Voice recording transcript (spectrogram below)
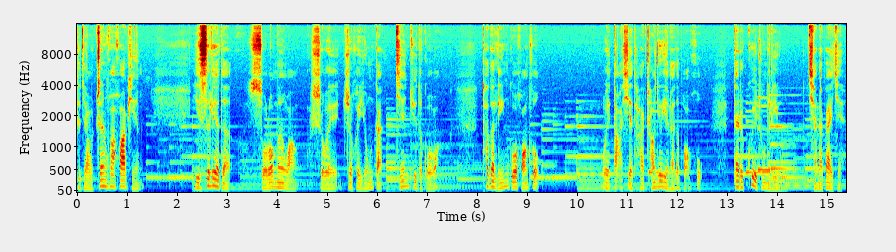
这叫真花花瓶。以色列的所罗门王是位智慧、勇敢、艰巨的国王，他的邻国皇后为答谢他长久以来的保护，带着贵重的礼物前来拜见。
